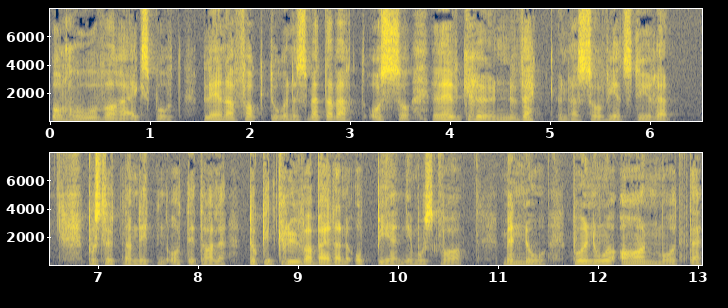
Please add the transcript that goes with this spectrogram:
og råvareeksport ble en av faktorene som etter hvert også rev grunnen vekk under sovjetstyret. På slutten av 1980-tallet dukket gruvearbeiderne opp igjen i Moskva men nå på en noe annen måte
